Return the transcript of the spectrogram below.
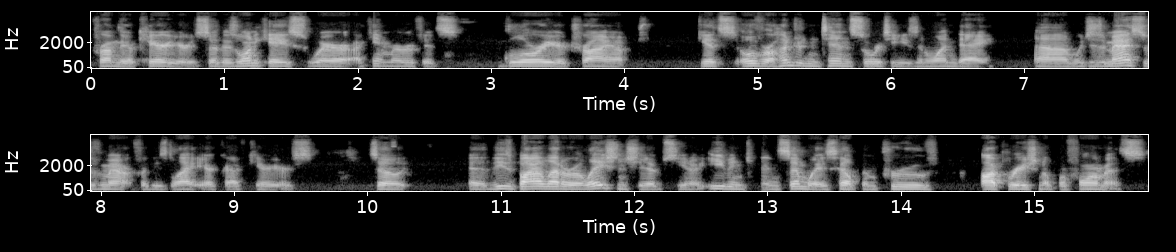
from their carriers. So there's one case where I can't remember if it's Glory or Triumph gets over 110 sorties in one day um, which is a massive amount for these light aircraft carriers. So uh, these bilateral relationships, you know, even can in some ways help improve operational performance,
